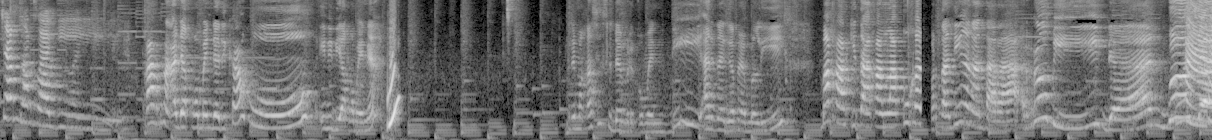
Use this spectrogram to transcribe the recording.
congklak lagi. Karena ada komen dari kamu, ini dia komennya. Terima kasih sudah berkomen di Arinaga Family. Maka kita akan lakukan pertandingan antara Ruby dan Bunda.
